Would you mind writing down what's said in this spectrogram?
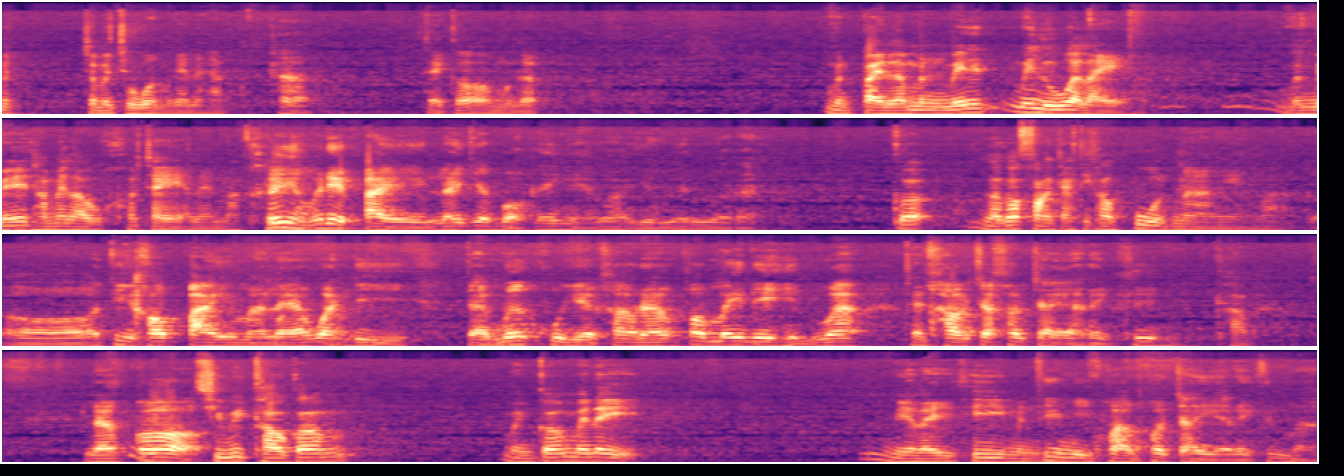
มันจะมาชวนเหมือนกันนะครับ ครับ แต่ก็เหมือนกับ มันไปแล้วมันไม่ไม่รู้อะไรครับมันไม่ได้ทำให้เราเข้าใจอะไรมากก็ขึ้นยังไม่ได้ไปแล้วจะบอกได้ไงว่ายังไม่รู้อะไร ก็เราก็ฟังจากที่เขาพูดมาไงว่า อ๋อที่เขาไปมาแล้วว่าดี แต่เมื่อคุยกับเขาแล้วก็ไม่ได้เห็นว่าจะเขาจะเข้าใจอะไรขึ้นครับ แล้วก็ชีวิตเขาก็มันก็ไม่ได้มีอะไรที่มันที่มีความเข้าใจอะไรขึ้นมา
